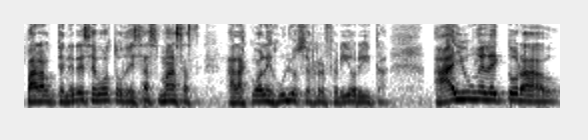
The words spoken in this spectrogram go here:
para obtener ese voto de esas masas a las cuales Julio se refería ahorita, hay un electorado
